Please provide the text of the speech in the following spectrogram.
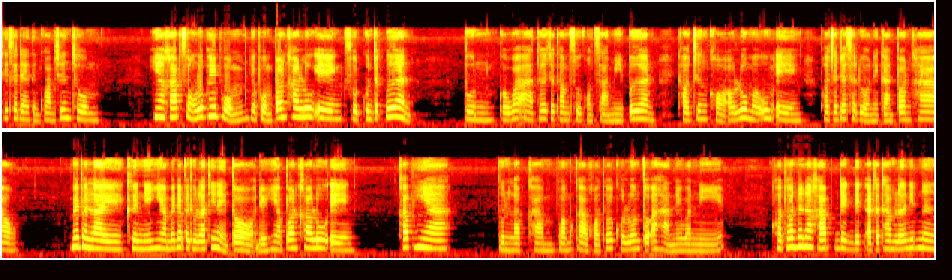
ที่แสดงถึงความชื่นชม เฮียครับ ส่งรูปให้ผม เดี๋ยวผมป้อนข้าวลูกเอง สูตรคุณจะเปื้อน ตุนกลัวว่าอาเธอร์จะทำสูตรของสามีเปื้อน เขาจึงขอเอาลูกมาอุ้มเอง พอจะได้สะดวกในการป้อนข้าว ไม่เป็นไร คืนนี้เฮียไม่ได้ไปธุระที่ไหนต่อ เดี๋ยวเฮียป้อนข้าวลูกเอง ครับเฮีย ตุนรับคำพร้อมกล่าวขอโทษคนร่วมโต๊ะอาหารในวันนี้ ขอโทษด้วยนะครับ เด็กๆ อาจจะทำเลอะนิดนึง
